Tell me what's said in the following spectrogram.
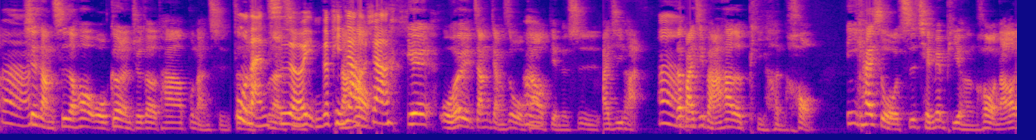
啊。嗯，现场吃的话，我个人觉得它不难吃，不难吃而已。你的评价好像，因为我会这样讲，是我刚好点的是白鸡排。嗯，那白鸡排它的皮很厚，一开始我吃前面皮很厚，然后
